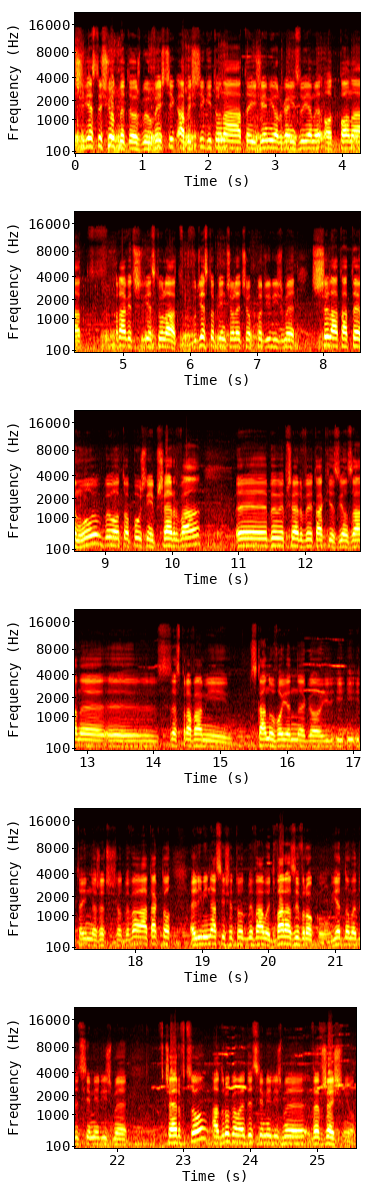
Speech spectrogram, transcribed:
237 to już był wyścig, a wyścigi tu na tej ziemi organizujemy od ponad prawie 30 lat. 25-lecie obchodziliśmy 3 lata temu, było to później przerwa. E, Były przerwy takie związane e, ze sprawami stanu wojennego i, i, i te inne rzeczy się odbywały, a tak to eliminacje się tu odbywały dwa razy w roku. Jedną edycję mieliśmy w czerwcu, a drugą edycję mieliśmy we wrześniu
